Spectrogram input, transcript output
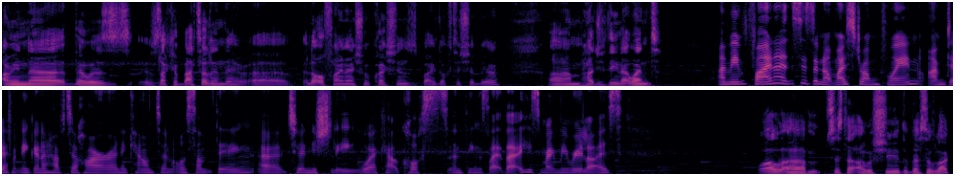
I mean, uh, there was it was like a battle in there. Uh, a lot of financial questions by Dr. Shabbir. Um, how do you think that went? I mean, finances are not my strong point. I'm definitely going to have to hire an accountant or something uh, to initially work out costs and things like that. He's made me realise. Well, um, sister, I wish you the best of luck,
